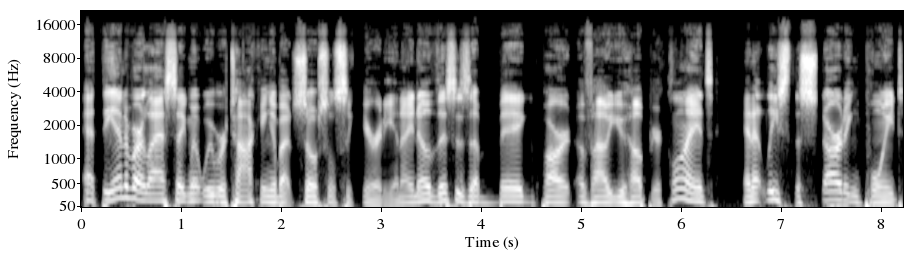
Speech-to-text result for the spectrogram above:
At the end of our last segment, we were talking about Social Security, and I know this is a big part of how you help your clients, and at least the starting point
